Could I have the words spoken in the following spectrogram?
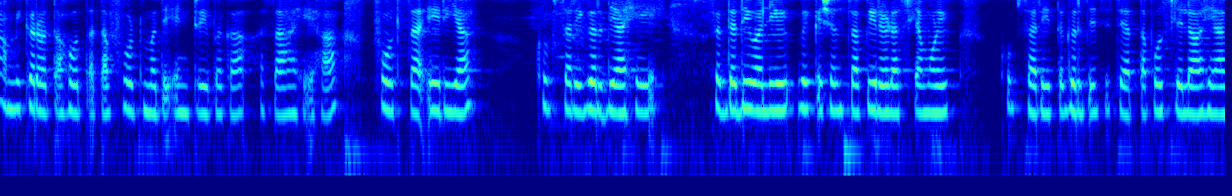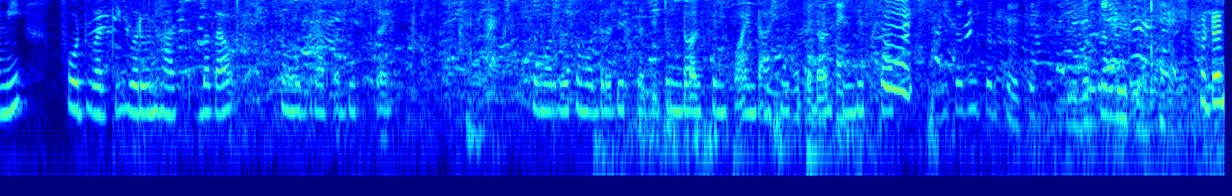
आम्ही करत आहोत आता फोर्टमध्ये एंट्री बघा असा आहे हा फोर्टचा एरिया. खूप सारी गर्दी आहे. सध्या दिवाळी वेकेशनचा पिरियड असल्यामुळे खूप सारी इथं गर्दी दिसते. आत्ता पोचलेलो आहे आम्ही फोर्टवरती. वरून हा बघा समुद्र असा दिसतोय. समोरचं समुद्र दिसतं तिथून डॉल्फिन पॉईंट आहे. डॉल्फिन दिसतं. कुठून?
